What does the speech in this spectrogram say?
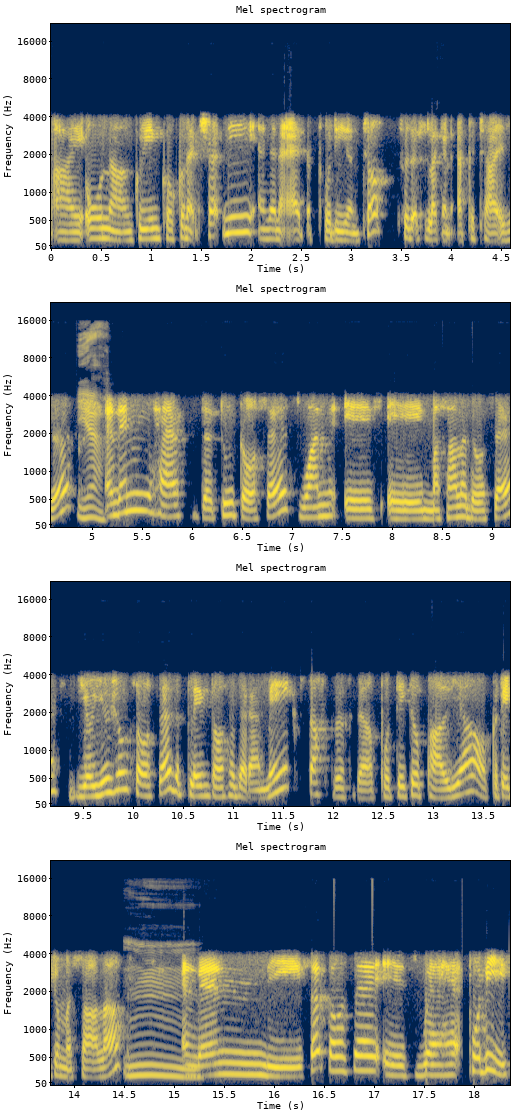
my own uh, green coconut chutney, and then I add the podi on top. So that's like an appetizer. Yeah. And then we have the two dosas. One is a masala dosa. Your usual dosa, the plain dosa that I make, stuffed with the potato palya or potato masala. Mm. And then the third dosa is where podi is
